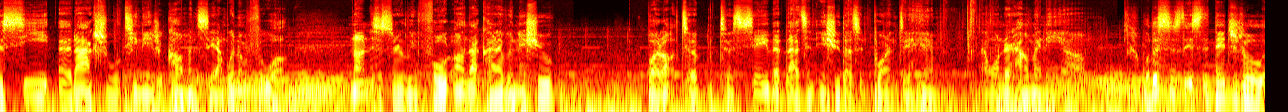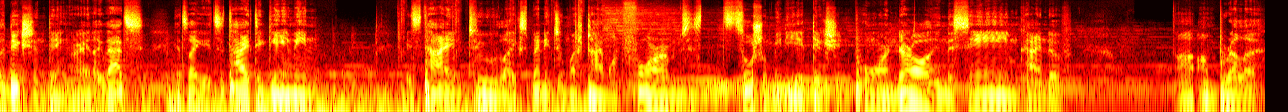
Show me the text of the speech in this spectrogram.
to see an actual teenager come and say, I'm going to, well, not necessarily vote on that kind of an issue, but uh, to to say that that's an issue that's important to him, I wonder how many. Um, well, this is it's the digital addiction thing, right? Like that's it's like it's tied to gaming. It's tied to like spending too much time on forums, it's social media addiction, porn. They're all in the same kind of uh, umbrella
